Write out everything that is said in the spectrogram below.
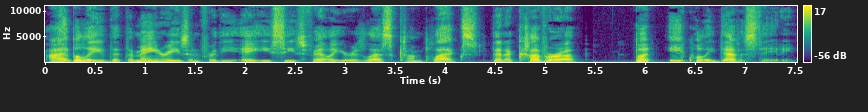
I believe that the main reason for the AEC's failure is less complex than a cover up, but equally devastating.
